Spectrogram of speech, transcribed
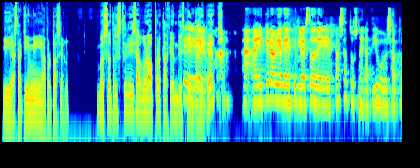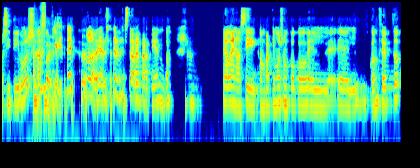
Y hasta aquí mi aportación. ¿Vosotros tenéis alguna aportación distinta, Eh, Iker? bueno, a Iker habría que decirle esto de pasa tus negativos a positivos, ¿no? Porque, joder, se lo está repartiendo. Pero bueno, sí, compartimos un poco el, el concepto.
